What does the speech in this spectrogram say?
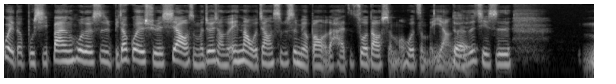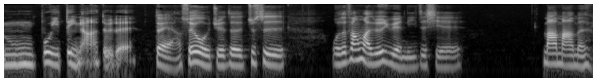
贵的补习班，或者是比较贵的学校，什么就会想说，哎，那我这样是不是没有帮我的孩子做到什么，或怎么样？可是其实，嗯，不一定啊，对不对？对啊，所以我觉得就是我的方法就是远离这些妈妈们，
